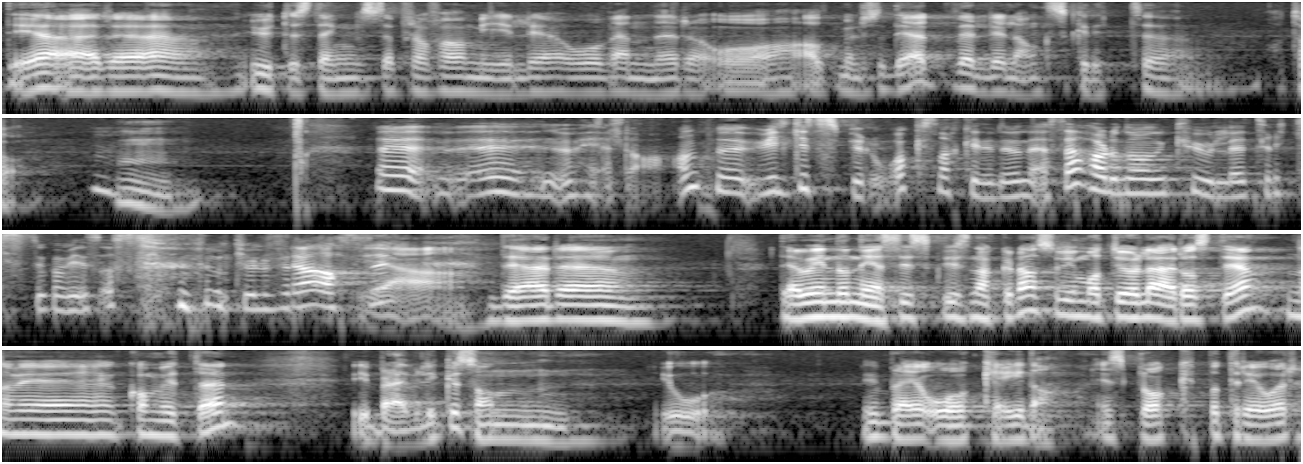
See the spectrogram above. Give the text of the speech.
Det er eh, utestengelse fra familie og venner og alt mulig. Så det er et veldig langt skritt å ta. Mm. Eh, eh, noe helt annet. Men Hvilket språk snakker Indonesia? Har du noen kule triks du kan vise oss? noen kule fraser? Ja, det er, eh, det er jo indonesisk de snakker, da, så vi måtte jo lære oss det når vi kom ut der. Vi blei vel ikke sånn Jo, vi blei ok, da, i språk på tre år.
